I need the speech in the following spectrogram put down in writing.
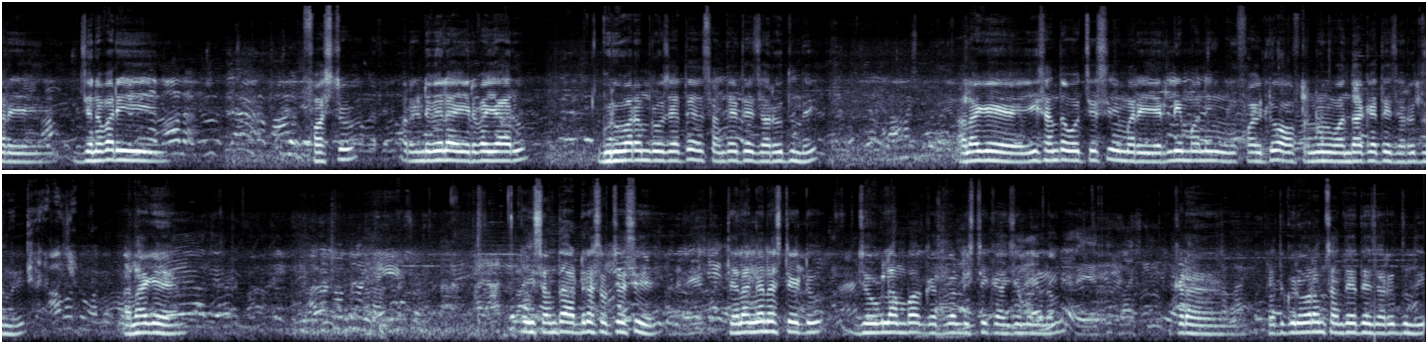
మరి జనవరి ఫస్ట్ రెండు వేల ఇరవై ఆరు గురువారం రోజైతే సంత అయితే జరుగుతుంది. అలాగే ఈ సంత వచ్చేసి మరి early morning five to afternoon one దాకా అయితే జరుగుతుంది. అలాగే ఈ సంత అడ్రస్ వచ్చేసి తెలంగాణ స్టేటు జోగులాంబ గద్వాల్ డిస్టిక్ ఐజీ మండలం. ఇక్కడ ప్రతి గురువారం సంత అయితే జరుగుతుంది.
